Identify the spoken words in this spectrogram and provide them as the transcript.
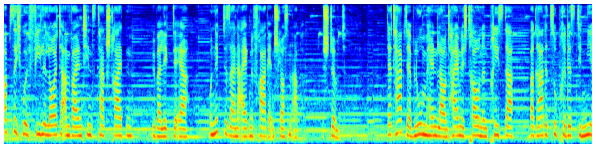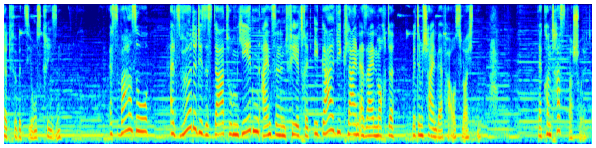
Ob sich wohl viele Leute am Valentinstag streiten, überlegte er und nickte seine eigene Frage entschlossen ab. Stimmt. Der Tag der Blumenhändler und heimlich trauenden Priester war geradezu prädestiniert für Beziehungskrisen. Es war so, als würde dieses Datum jeden einzelnen Fehltritt, egal wie klein er sein mochte, mit dem Scheinwerfer ausleuchten. Der Kontrast war schuld.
